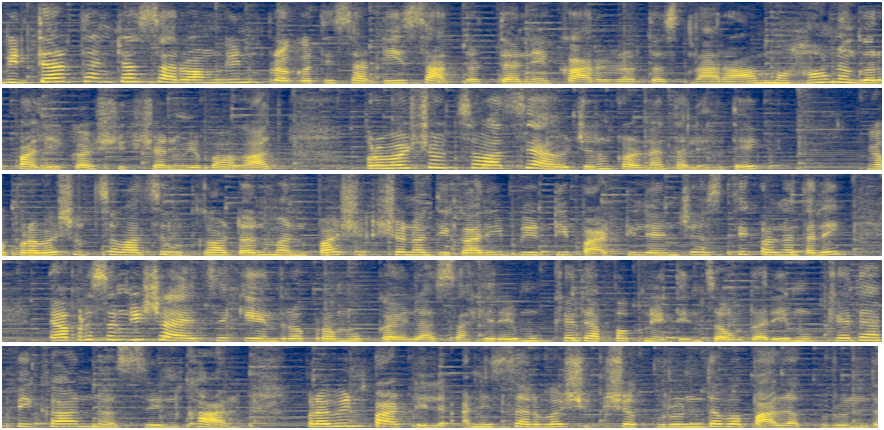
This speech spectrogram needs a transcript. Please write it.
विद्यार्थ्यांच्या सर्वांगीण प्रगतीसाठी सातत्याने कार्यरत असणारा महानगरपालिका शिक्षण विभागात प्रवेशोत्सवाचे आयोजन करण्यात आले होते. या प्रवेश उत्सवाचे उद्घाटन मनपा शिक्षण अधिकारी बी टी पाटील यांच्या हस्ते करण्यात आले. याप्रसंगी शाळेचे केंद्र प्रमुख कैलास साहिरे मुख्याध्यापक नितीन चौधरी मुख्याध्यापिका नसरीन खान प्रवीण पाटील आणि सर्व शिक्षक वृंद व पालक वृंद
